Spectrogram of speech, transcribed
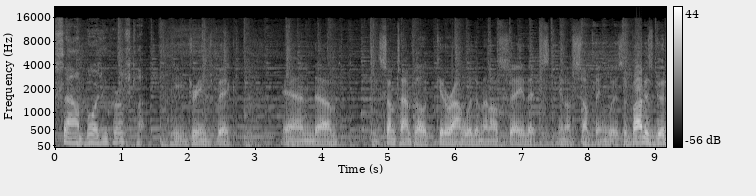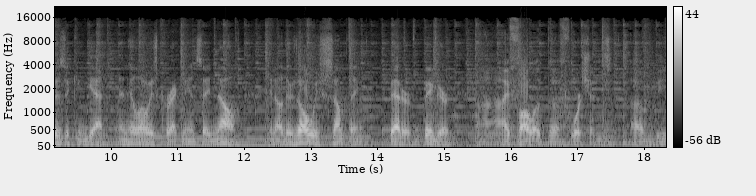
Sound Boys and Girls Club. He dreams big. And um, sometimes I'll kid around with him and I'll say that, you know, something was about as good as it can get. And he'll always correct me and say, no, you know, there's always something better, bigger. Uh, I followed the fortunes of the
